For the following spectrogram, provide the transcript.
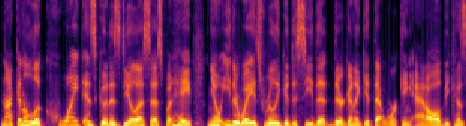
not going to look quite as good as DLSS. But hey, you know, either way, it's really to see that they're going to get that working at all because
